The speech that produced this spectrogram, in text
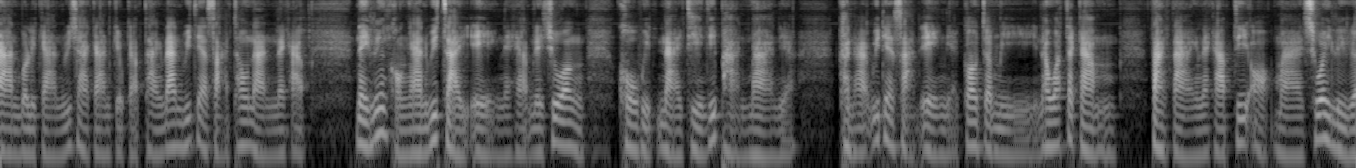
การบริการวิชาการเกี่ยวกับทางด้านวิทยาศาสตร์เท่านั้นนะครับในเรื่องของงานวิจัยเองนะครับในช่วงโควิด -19 ที่ผ่านมาเนี่ยคณะวิทยาศาสตร์เองเนี่ยก็จะมีนวัตกรรม ต่างๆนะครับที่ออกมาช่วยเหลือ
